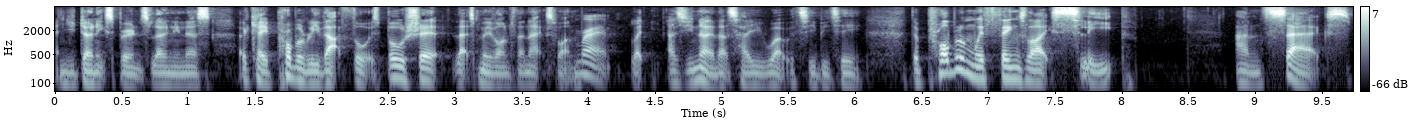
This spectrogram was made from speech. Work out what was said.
and you don't experience loneliness. Okay, probably that thought is bullshit. Let's move on to the next one. Right. Like as you know, that's how you work with CBT. The problem with things like sleep and sex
